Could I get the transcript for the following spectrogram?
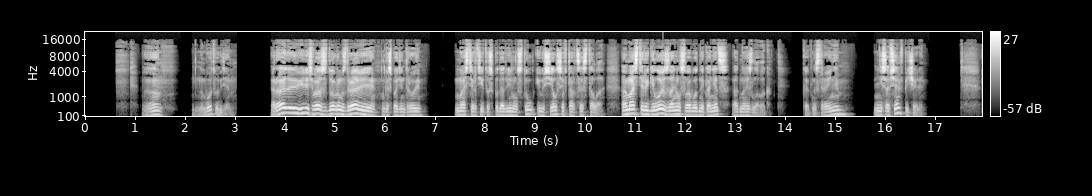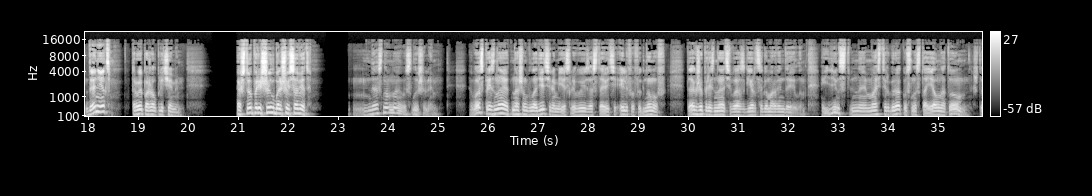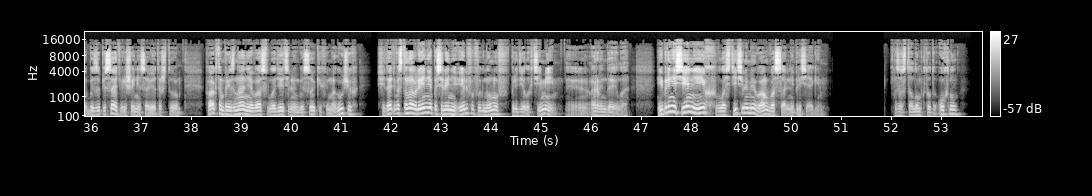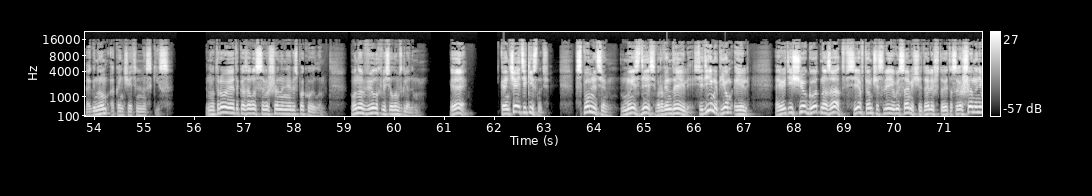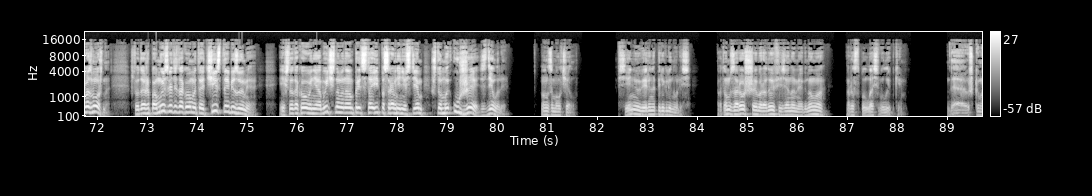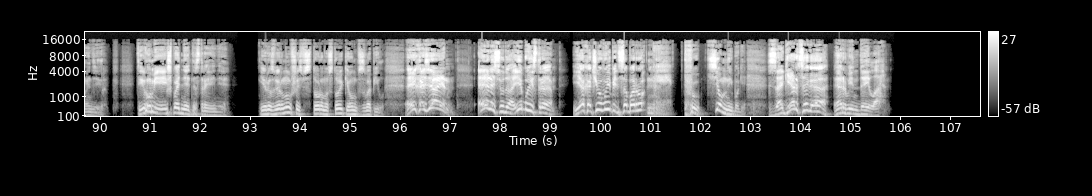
«А, ну вот вы где. Рады видеть вас в добром здравии, господин Трой». Мастер Титус пододвинул стул и уселся в торце стола, а мастер Игилой занял свободный конец одной из лавок. «Как настроение? Не совсем в печали?» «Да нет», — Трой пожал плечами. «А что порешил Большой Совет?» «Да основное вы слышали. Вас признают нашим владетелем, если вы заставите эльфов и гномов также признать вас герцогом Арвиндейла. Единственное, мастер Гракус настоял на том, чтобы записать в решение совета, что фактом признания вас владетелем высоких и могучих считать восстановление поселения эльфов и гномов в пределах Тимии, э, Арвиндейла, и принесение их властителями вам вассальной присяги. За столом кто-то охнул, а гном окончательно скис. Но Трое это, казалось, совершенно не обеспокоило. Он обвел их веселым взглядом. «Э, кончайте киснуть! Вспомните, мы здесь, в Арвендейле, сидим и пьем эль. А ведь еще год назад все, в том числе и вы сами, считали, что это совершенно невозможно, что даже помыслить о таком — это чистое безумие, и что такого необычного нам предстоит по сравнению с тем, что мы уже сделали». Он замолчал. Все неуверенно переглянулись. Потом заросшая бородой физиономия гнома расплылась в улыбке. «Да уж, командир, ты умеешь поднять настроение!» И, развернувшись в сторону стойки, он взвопил. «Эй, хозяин! Эля сюда и быстро! Я хочу выпить за баро... Фу, темные боги! За герцога Эрвиндейла!»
